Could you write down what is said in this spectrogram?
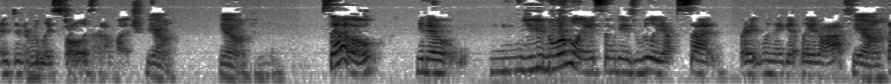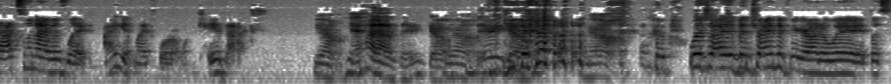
It didn't really stall us that much. Yeah. Yeah. So you know, you normally somebody's really upset right when they get laid off. Yeah. That's when I was like, I get my 401k back. Yeah. Yeah, there you go. Yeah. There you go. Yeah. Which I have been trying to figure out a way this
